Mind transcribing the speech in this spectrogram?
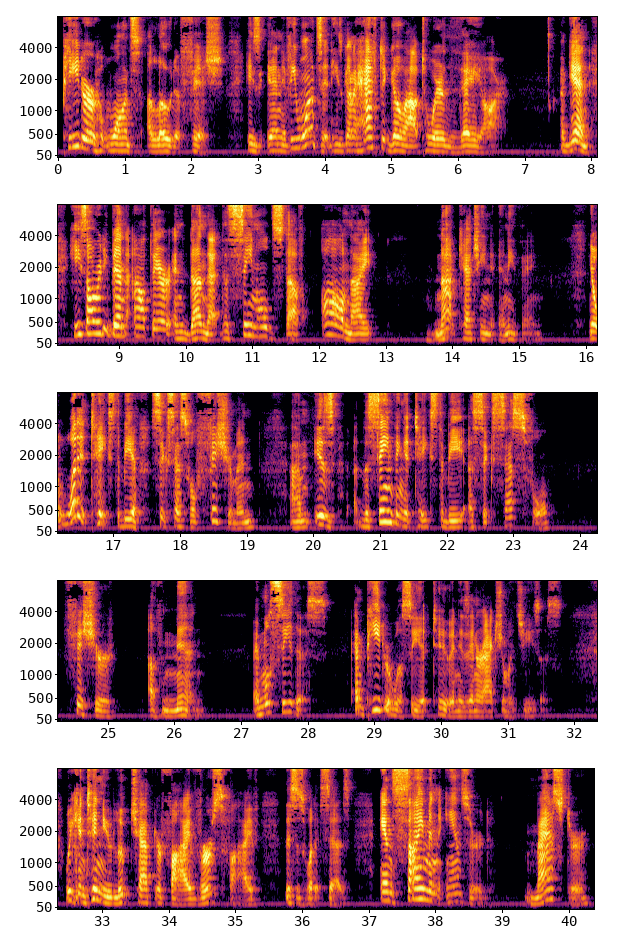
Peter wants a load of fish. He's, and if he wants it, he's going to have to go out to where they are. Again, he's already been out there and done that, the same old stuff all night, not catching anything. You know, what it takes to be a successful fisherman um, is the same thing it takes to be a successful fisher of men. And we'll see this. And Peter will see it too in his interaction with Jesus. We continue Luke chapter 5, verse 5. This is what it says. And Simon answered, Master,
